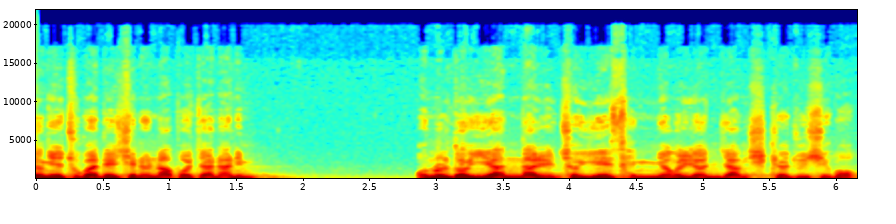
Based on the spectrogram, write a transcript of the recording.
생명의 주가 되시는 아버지 하나님, 오늘도 이 한날 저희의 생명을 연장시켜 주시고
